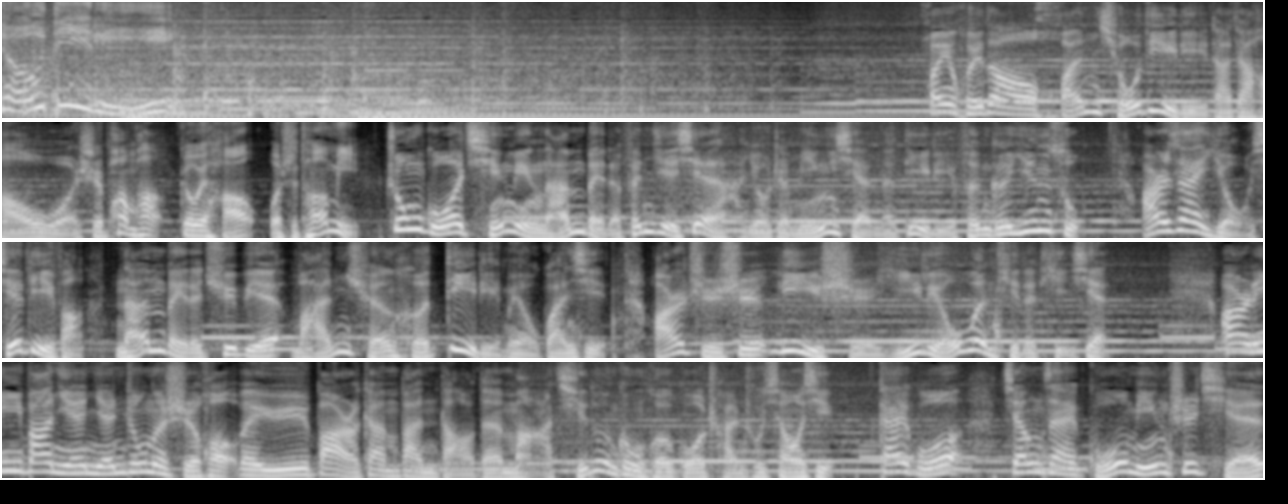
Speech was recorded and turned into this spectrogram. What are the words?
球地理。欢迎回到环球地理，大家好，我是胖胖，各位好，我是汤米。中国秦岭南北的分界线啊，有着明显的地理分割因素，而在有些地方，南北的区别完全和地理没有关系，而只是历史遗留问题的体现。二零一八年年中的时候，位于巴尔干半岛的马其顿共和国传出消息，该国将在国名之前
